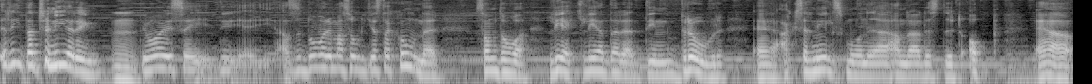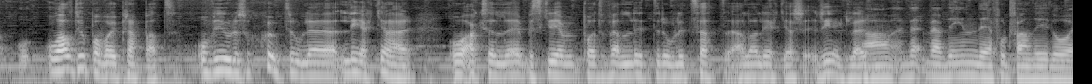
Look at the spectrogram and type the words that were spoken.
Riddarturnering. Det var ju så, det, alltså då var det massa olika stationer. Som då lekledare, din bror, eh, Axel Nilsmo och ni andra hade styrt upp. Eh, och, och alltihopa var ju preppat. Och vi gjorde så sjukt roliga lekar här. Och Axel eh, beskrev på ett väldigt roligt sätt alla lekars regler. Ja, vä- vävde in det fortfarande i, då,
